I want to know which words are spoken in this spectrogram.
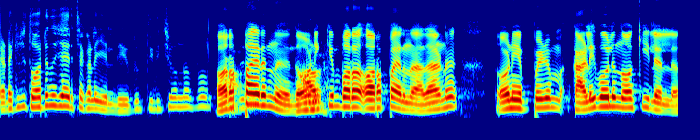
ഇടയ്ക്ക് തോറ്റെന്ന് വിചാരിച്ച കളിയല്ലേ? ഇത് തിരിച്ചു വന്നപ്പോൾ ഉറപ്പായിരുന്നു. ധോണിക്കും ഉറപ്പായിരുന്നു. അതാണ് ധോണി എപ്പോഴും കളി പോലും നോക്കിയില്ലല്ലോ.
